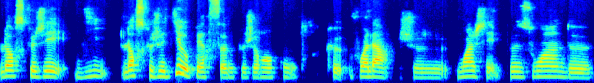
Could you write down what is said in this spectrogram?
lorsque, j'ai dit, lorsque je dis aux personnes que je rencontre que voilà, moi j'ai besoin de,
